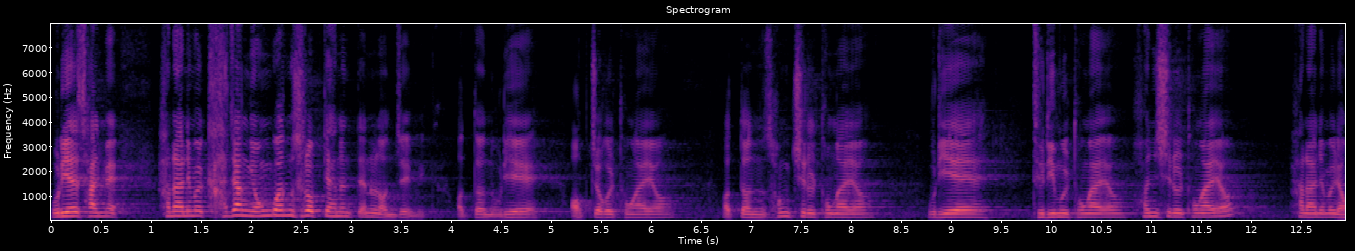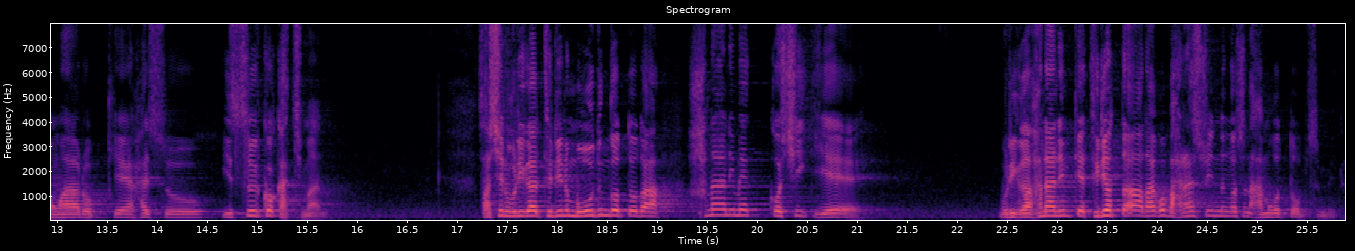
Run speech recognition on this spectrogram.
우리의 삶에 하나님을 가장 영광스럽게 하는 때는 언제입니까? 어떤 우리의 업적을 통하여, 어떤 성취를 통하여, 우리의 드림을 통하여, 헌신을 통하여 하나님을 영화롭게 할 수 있을 것 같지만 사실 우리가 드리는 모든 것도 다 하나님의 것이기에 우리가 하나님께 드렸다라고 말할 수 있는 것은 아무것도 없습니다.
